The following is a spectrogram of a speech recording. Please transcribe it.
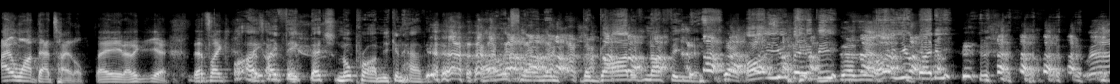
I want that title. I, I think, yeah, that's like. Well, that's I, I, think that's no problem. You can have it. Alex Norman, the god of nothingness. All you, baby. All you, buddy. well,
